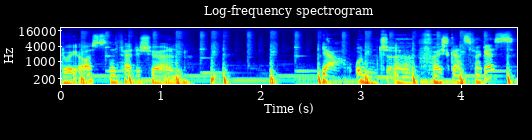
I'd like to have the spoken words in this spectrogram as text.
Louis Austin fertig hören. Ja, und äh, bevor ich es ganz vergesse,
